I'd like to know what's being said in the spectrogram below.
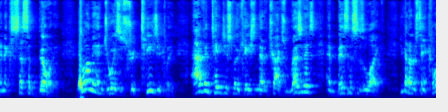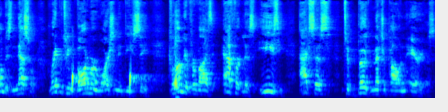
and accessibility. Columbia enjoys a strategically advantageous location that attracts residents and businesses alike. You got to understand, Columbia is nestled right between Baltimore and Washington, D.C. Columbia provides effortless, easy access to both metropolitan areas,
